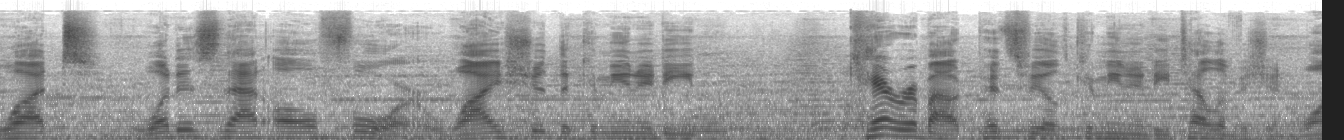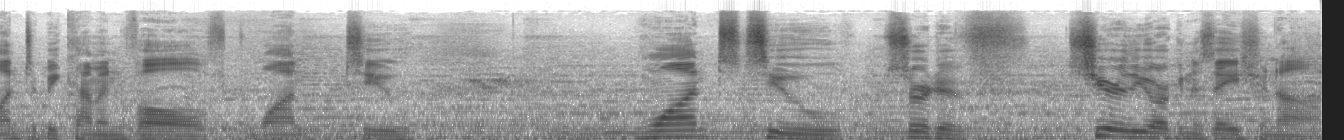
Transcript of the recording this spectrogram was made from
what what is that all for? Why should the community care about Pittsfield Community Television? Want to become involved? Want to want to sort of cheer the organization on?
